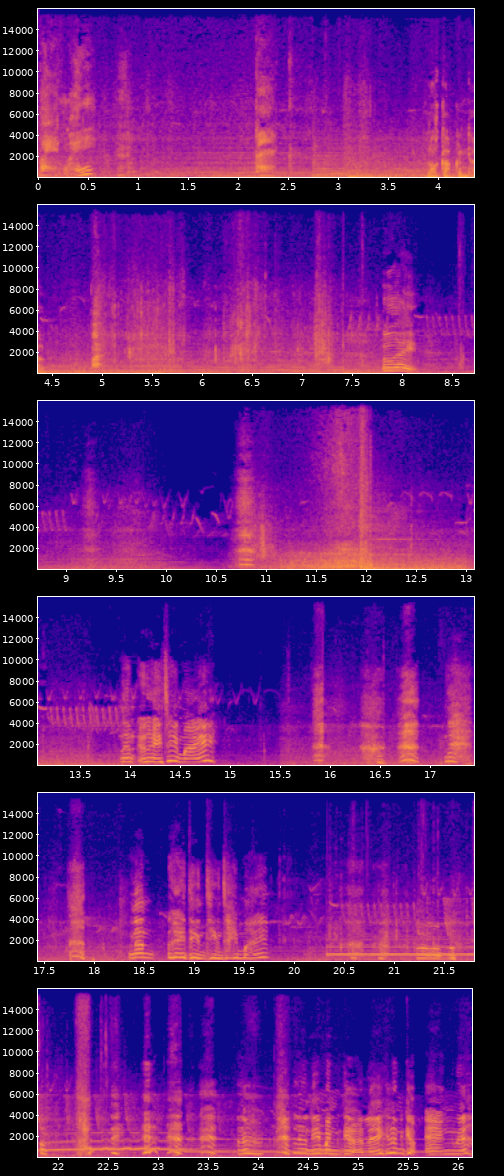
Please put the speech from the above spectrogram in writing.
แปลกไหมแปลกเรากลับกันเถอะไปเอ้ยนั่นเอ้ยใช่ไหมนั่นเอ้ยจริง ๆ ใช่ไหม แล้วนี่มันเกิดอะไรขึ้นกับเองเนี่ย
